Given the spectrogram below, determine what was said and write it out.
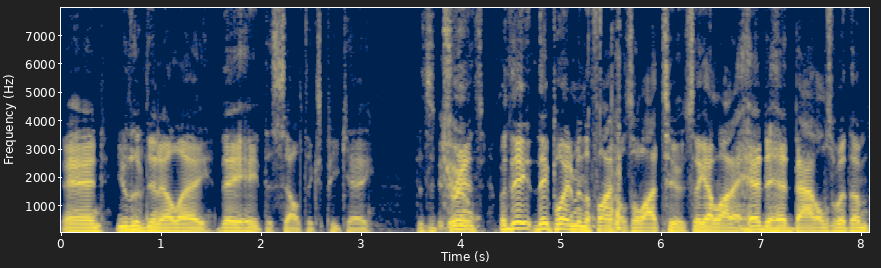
And you lived in LA. They hate the Celtics, PK. There's a They trans, do. but they, they played them in the finals a lot too. So they got a lot of head to head battles with them,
